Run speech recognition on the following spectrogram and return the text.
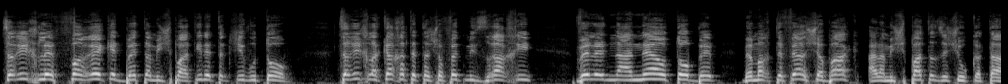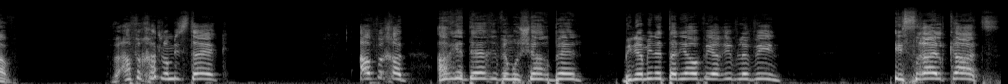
צריך לפרק את בית המשפט, הנה תקשיבו טוב. צריך לקחת את השופט מזרחי ולנענע אותו במרתפי השב"כ על המשפט הזה שהוא כתב. ואף אחד לא מסתייג. אף אחד. אריה דרעי ומשה ארבל, בנימין נתניהו ויריב לוין, ישראל כץ,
